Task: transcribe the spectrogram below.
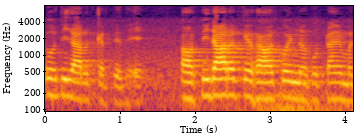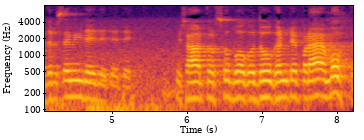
وہ تجارت کرتے تھے۔ اور تجارت کے ساتھ کوئی نہ کوئی ٹائم مدرسے بھی دے دیتے تھے۔ مثال تو صبح کو دو گھنٹے پڑھایا، مفت۔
